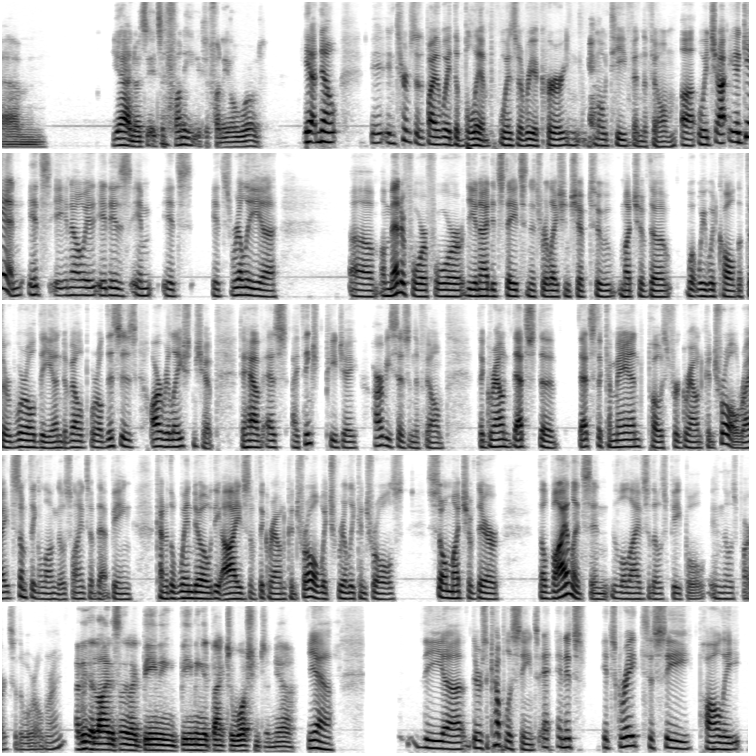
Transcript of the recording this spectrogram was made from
Um, yeah, no, it's it's a funny it's a funny old world. Yeah. Now, in terms of by the way, the blimp was a reoccurring motif in the film, uh, which I, again, it's you know it, it is it's it's really a uh, a metaphor for the United States and its relationship to much of the what we would call the third world, the undeveloped world. This is our relationship to have, as I think PJ Harvey says in the film, the ground. That's the that's the command post for ground control, right? Something along those lines of that being kind of the window, the eyes of the ground control, which really controls so much of their the violence in the lives of those people in those parts of the world, right? I think the line is something like beaming, beaming it back to Washington. Yeah. Yeah the uh, there's a couple of scenes, and, it's it's great to see Polly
